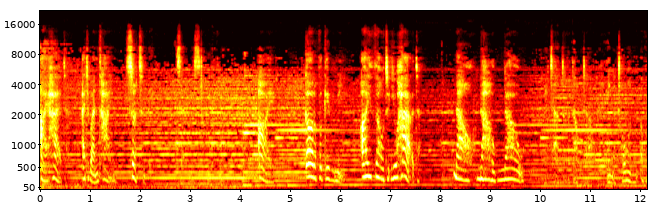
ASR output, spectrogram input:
I had, at one time, certainly, said Mr. Wickfield. I, God forgive me, I thought you had. No, no, no, returned the doctor in a tone of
